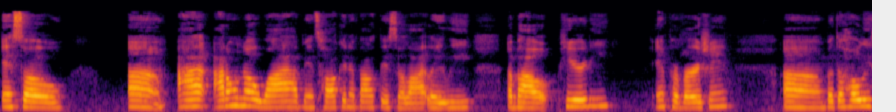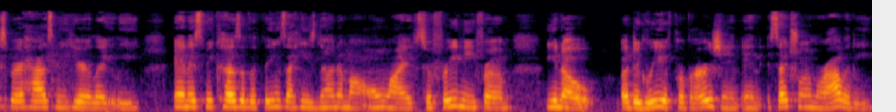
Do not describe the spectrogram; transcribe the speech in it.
And so um I I don't know why I've been talking about this a lot lately about purity and perversion. Um, but the Holy Spirit has me here lately. And it's because of the things that He's done in my own life to free me from, you know, a degree of perversion and sexual immorality.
